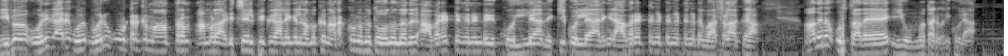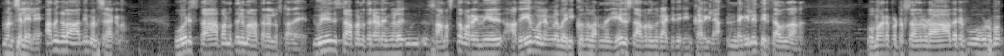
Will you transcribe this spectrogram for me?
ഇപ്പൊ ഒരു കാര്യം ഒരു കൂട്ടർക്ക് മാത്രം നമ്മൾ അടിച്ചേൽപ്പിക്കുക അല്ലെങ്കിൽ നമുക്ക് നടക്കുമെന്ന് തോന്നുന്നത് അവരെട്ട് ഇങ്ങനെ ഉണ്ട് കൊല്ല നെക്കി കൊല്ലുക അല്ലെങ്കിൽ അവരെട്ട് ഇങ്ങോട്ട് ഇങ്ങോട്ട് ഇങ്ങോട്ട് വഷളാക്കുക. അതിന് ഉസ്താദെ ഈ ഉമ്മത്ത് അനുവദിക്കൂല. മനസ്സിലല്ലേ അത് നിങ്ങൾ ആദ്യം മനസ്സിലാക്കണം. ഒരു സ്ഥാപനത്തിൽ മാത്രമല്ല ഉസ്താദെ. ഏത് സ്ഥാപനത്തിലാണ് നിങ്ങൾ സമസ്ത പറയുന്നത്? അതേപോലെ നിങ്ങൾ ഭരിക്കും എന്ന് പറഞ്ഞ ഏത് സ്ഥാപനം ഒന്ന് കാട്ടി തരും എനിക്കറിയില്ല. ഉണ്ടെങ്കിൽ തിരുത്താവുന്നതാണ്. ബഹുമാനപ്പെട്ട ഉസ്താദിനോട് ആദരപൂർവം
